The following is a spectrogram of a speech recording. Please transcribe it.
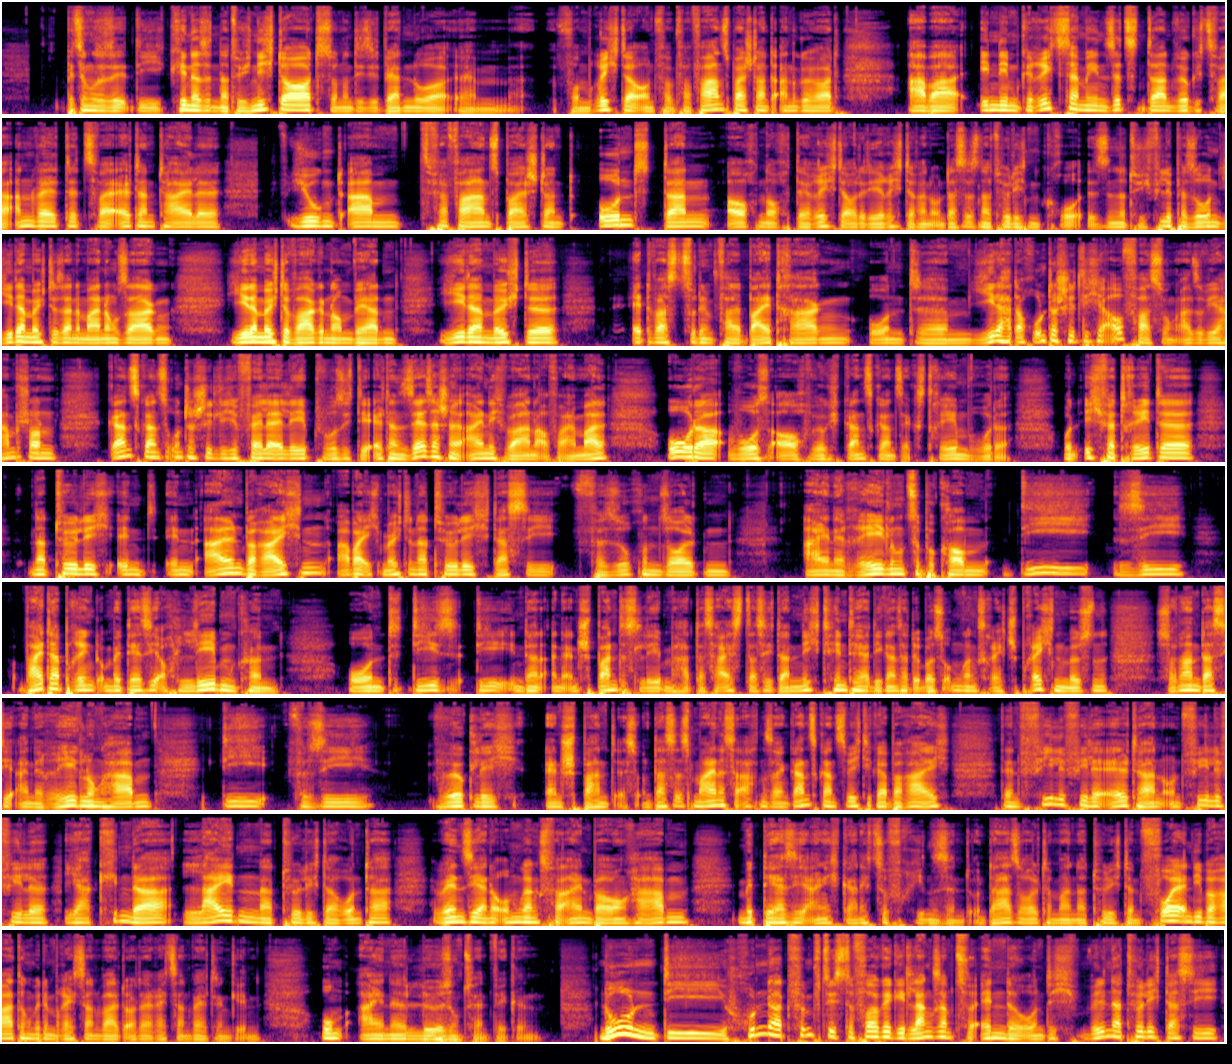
beziehungsweise die Kinder sind natürlich nicht dort, sondern die werden nur ähm, vom Richter und vom Verfahrensbeistand angehört. Aber in dem Gerichtstermin sitzen dann wirklich zwei Anwälte, zwei Elternteile, Jugendamt, Verfahrensbeistand und dann auch noch der Richter oder die Richterin. Und das ist natürlich ein es sind natürlich viele Personen. Jeder möchte seine Meinung sagen, jeder möchte wahrgenommen werden, jeder möchte etwas zu dem Fall beitragen und ähm, jeder hat auch unterschiedliche Auffassungen. Also wir haben schon ganz, ganz unterschiedliche Fälle erlebt, wo sich die Eltern sehr, sehr schnell einig waren auf einmal oder wo es auch wirklich ganz, ganz extrem wurde. Und ich vertrete natürlich in, in allen Bereichen, aber ich möchte natürlich, dass sie versuchen sollten, eine Regelung zu bekommen, die sie weiterbringt und mit der sie auch leben können und die, die dann ein entspanntes Leben hat. Das heißt, dass sie dann nicht hinterher die ganze Zeit über das Umgangsrecht sprechen müssen, sondern dass sie eine Regelung haben, die für sie wirklich entspannt ist. Und das ist meines Erachtens ein ganz, ganz wichtiger Bereich, denn viele, viele Eltern und viele, viele ja, Kinder leiden natürlich darunter, wenn sie eine Umgangsvereinbarung haben, mit der sie eigentlich gar nicht zufrieden sind. Und da sollte man natürlich dann vorher in die Beratung mit dem Rechtsanwalt oder der Rechtsanwältin gehen, um eine Lösung zu entwickeln. Nun, die 150. Folge geht langsam zu Ende und ich will natürlich, dass Sie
